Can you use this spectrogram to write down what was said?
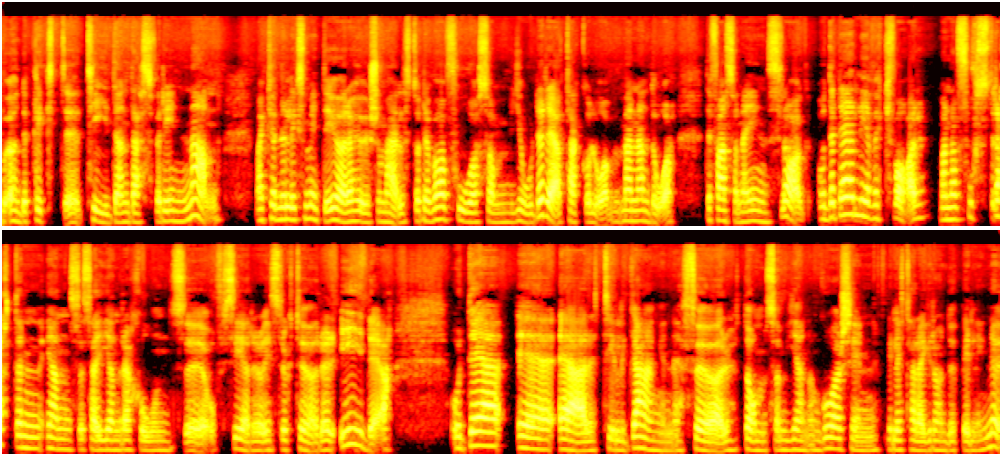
under plikttiden dessförinnan. Man kunde liksom inte göra hur som helst och det var få som gjorde det, tack och lov, men ändå. Det fanns sådana inslag och det där lever kvar. Man har fostrat en, en så säga, generations eh, officerare och instruktörer i det. Och det eh, är till gagn för de som genomgår sin militära grundutbildning nu.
